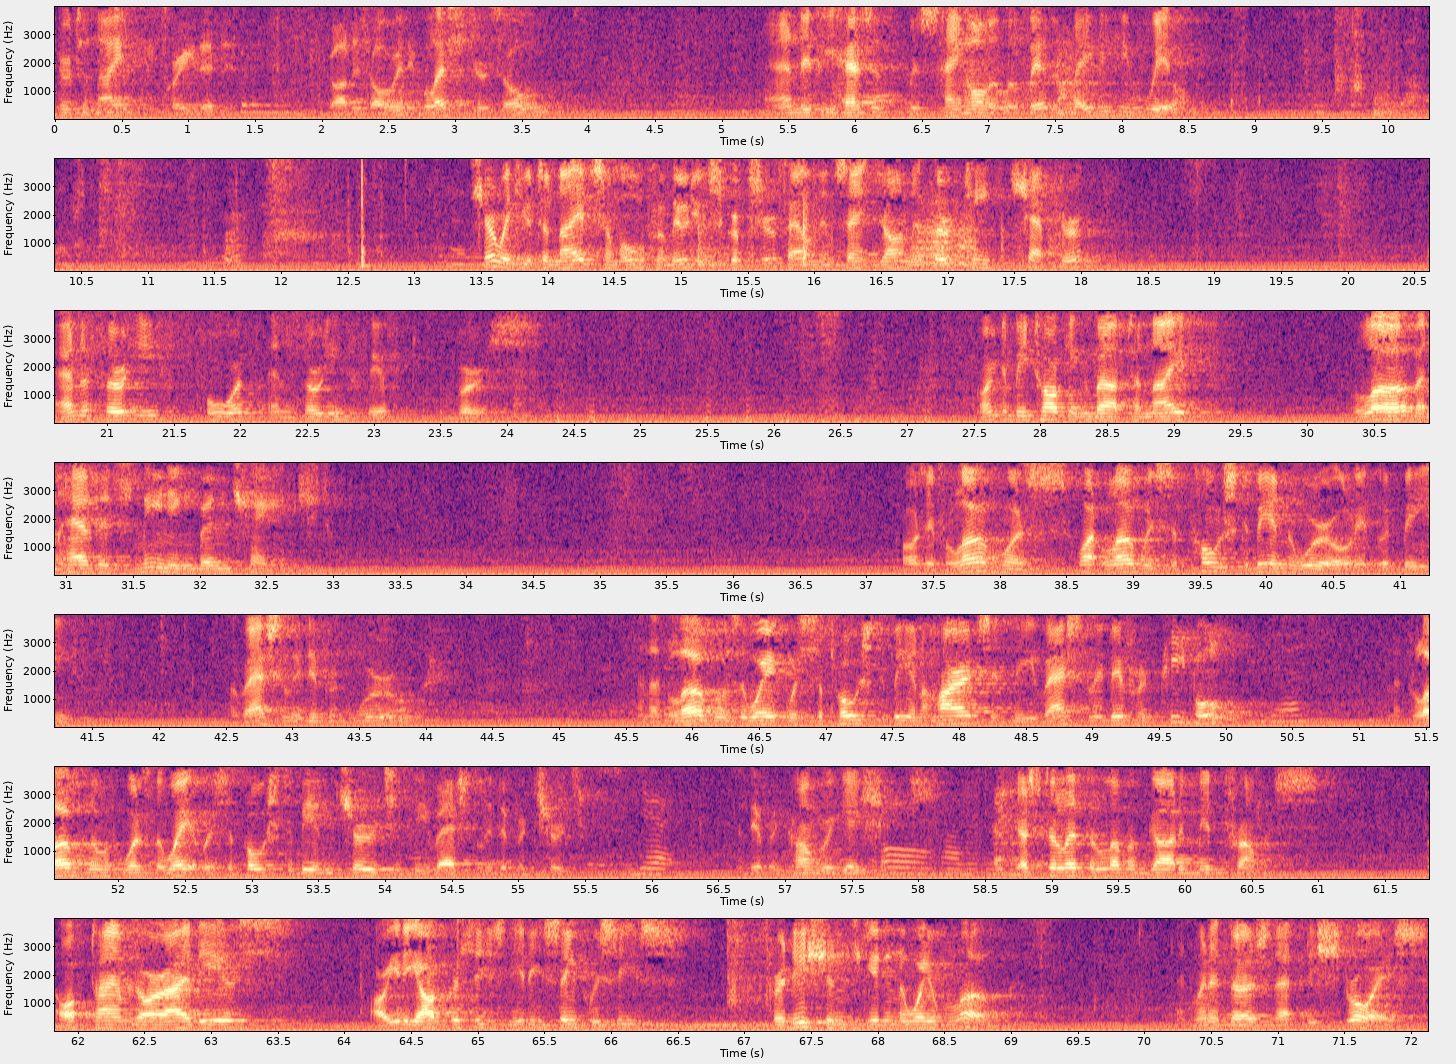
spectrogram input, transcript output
here tonight. We pray that God has already blessed your soul. And if He hasn't, just hang on a little bit and maybe He will. Share with you tonight some old familiar scripture found in St. John, the 13th chapter, and the 34th and 35th verse. I'm going to be talking about tonight love and has its meaning been changed? Because if love was what love was supposed to be in the world, it would be a vastly different world. And if love was the way it was supposed to be in hearts, it'd be vastly different people. Yes. And if love was the way it was supposed to be in the church, it'd be vastly different churches Yes. and different congregations. Oh. Just to let the love of God emit from us. Oftentimes, our ideas, our idiocracies and idiosyncrasies, traditions get in the way of love. And when it does, that destroys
